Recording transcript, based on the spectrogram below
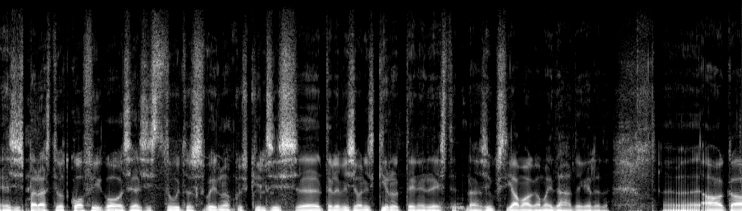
ja siis pärast jood kohvi koos ja siis stuudios või noh, kuskil siis äh, televisioonis kirjutad teineteist, et noh, niisuguse jamaga ma ei taha tegeleda. Äh, aga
